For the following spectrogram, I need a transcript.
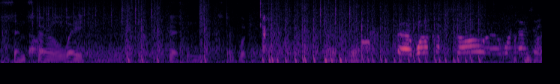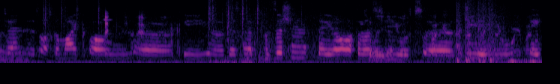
send Sparrow away, and you guys can start working. Uh, Warlock Capital, uh, one Fucking times die A10 is Oscar Mike on uh, the uh, designated position. They are authorized to Sorry, use uh, GAU 8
